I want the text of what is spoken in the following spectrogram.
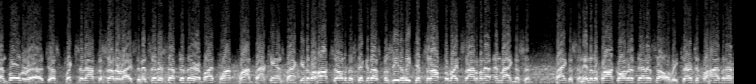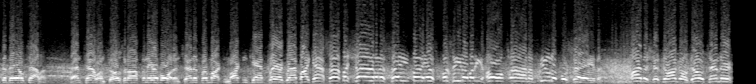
And Boldirev just flicks it out to center ice, and it's intercepted there by Plot. Plot backhands back into the Hawk zone to the stick of Esposito. He tips it off the right side of the net, and Magnuson. Magnuson into the far corner to Dennis Hull. Returns it behind the net to Dale Tallon. And Tallon throws it off the near board, intended for Martin. Martin can't clear. Grab by Gassoff. A shot and a save by Esposito, but he holds on. A beautiful save by the Chicago goaltender.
